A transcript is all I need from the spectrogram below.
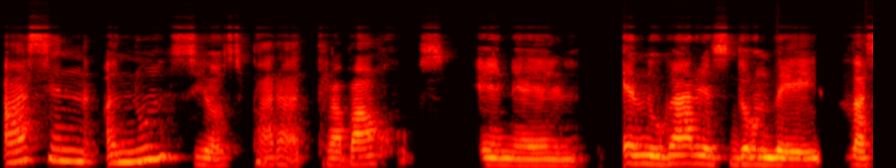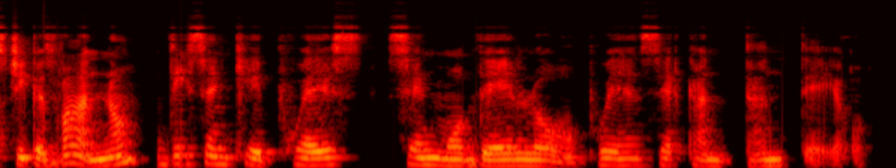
hacen anuncios para trabajos en, el, en lugares donde las chicas van, ¿no? Dicen que puedes ser modelo, pueden ser cantante, o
